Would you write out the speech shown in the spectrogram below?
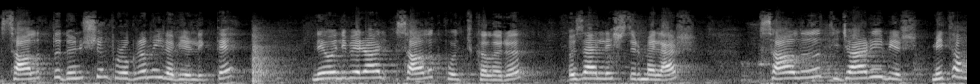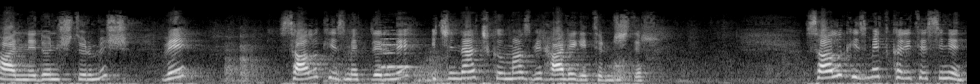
sağlıklı dönüşüm programı ile birlikte neoliberal sağlık politikaları, özelleştirmeler, sağlığı ticari bir meta haline dönüştürmüş ve sağlık hizmetlerini içinden çıkılmaz bir hale getirmiştir. Sağlık hizmet kalitesinin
